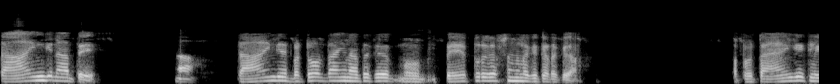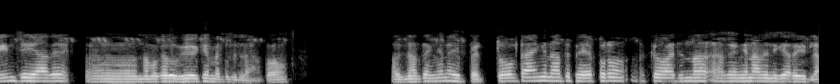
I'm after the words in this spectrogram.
ടാങ്കിനകത്തെ ടാങ്ക് പെട്രോൾ ടാങ്കിനകത്തൊക്കെ പേപ്പർ കഷ്ണങ്ങളൊക്കെ കിടക്കുക. അപ്പൊ ടാങ്ക് ക്ലീൻ ചെയ്യാതെ നമുക്കത് ഉപയോഗിക്കാൻ പറ്റത്തില്ല. അപ്പൊ അതിനകത്ത് എങ്ങനെ ഈ പെട്രോൾ ടാങ്കിനകത്ത് പേപ്പറും ഒക്കെ വരുന്ന എനിക്കറിയില്ല.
